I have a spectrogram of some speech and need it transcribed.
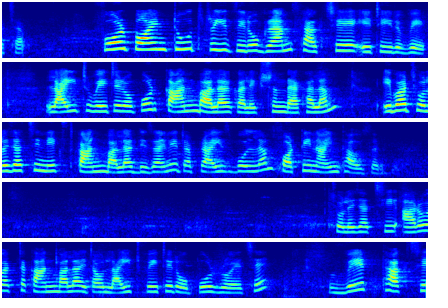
আচ্ছা four point two three zero gram থাকছে এটির ওয়েট লাইট ওয়েটের ওপর কানবালার কালেকশন দেখালাম। এবার চলে যাচ্ছি নেক্সট কানবালার ডিজাইনে এটা প্রাইস বললাম ফর্টি নাইন থাউজেন্ড চলে যাচ্ছি। আরও একটা কানবালা, এটাও লাইট ওয়েটের ওপর রয়েছে। ওয়েট থাকছে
